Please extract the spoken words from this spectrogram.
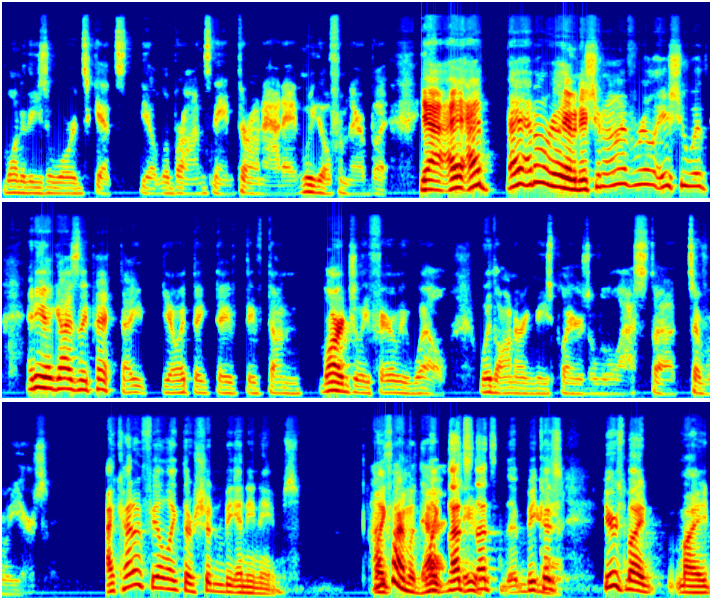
one of these awards gets you know LeBron's name thrown at it, and we go from there. But yeah, I I, I don't really have an issue. I don't have a real issue with any of the guys they picked. I you know I think they've they've done largely fairly well with honoring these players over the last uh, several years. I kind of feel like there shouldn't be any names. I'm like, fine with that. Like that's too. that's because yeah. here's my my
